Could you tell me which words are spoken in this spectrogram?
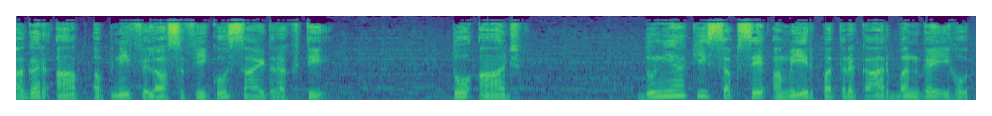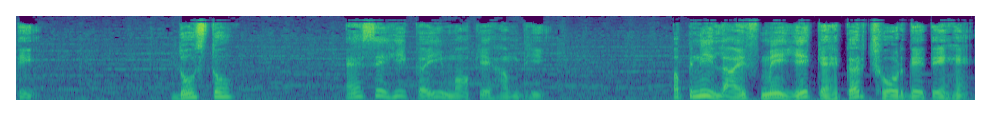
अगर आप अपनी फिलॉसफी को साइड रखती तो आज दुनिया की सबसे अमीर पत्रकार बन गई होती। दोस्तों, ऐसे ही कई मौके हम भी अपनी लाइफ में ये कहकर छोड़ देते हैं।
